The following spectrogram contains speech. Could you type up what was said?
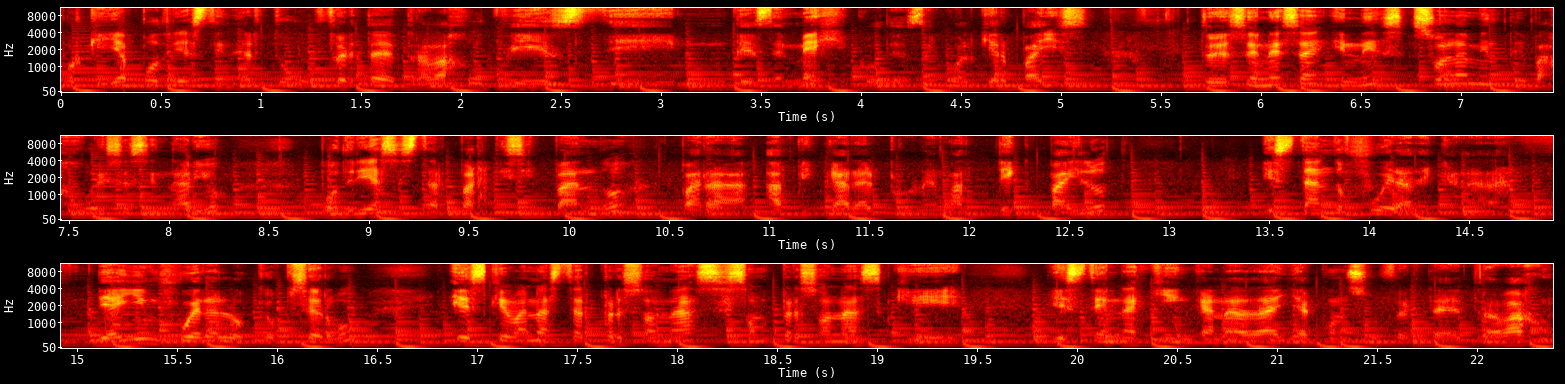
porque ya podrías tener tu oferta de trabajo desde, desde México, desde cualquier país. Entonces, en esa, en solamente bajo ese escenario podrías estar participando para aplicar al programa Tech Pilot estando fuera de Canadá. De ahí en fuera lo que observo es que van a estar personas, son personas que estén aquí en Canadá ya con su oferta de trabajo.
